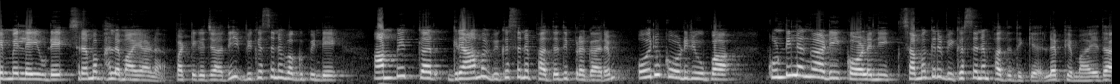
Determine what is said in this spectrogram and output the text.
M L എയുടെ ശ്രമഫലമായാണ് പട്ടികജാതി വികസന വകുപ്പിന്റെ അംബേദ്കർ ഗ്രാമവികസന പദ്ധതി പ്രകാരം ഒരു കോടി രൂപ കുണ്ടിലങ്ങാടി കോളനി സമഗ്ര വികസന പദ്ധതിക്ക് ലഭ്യമായത്.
